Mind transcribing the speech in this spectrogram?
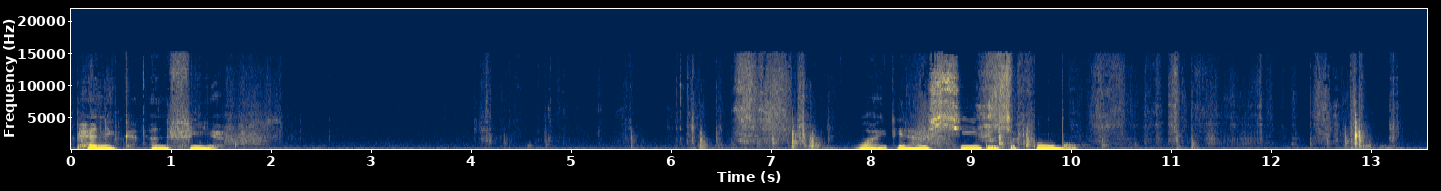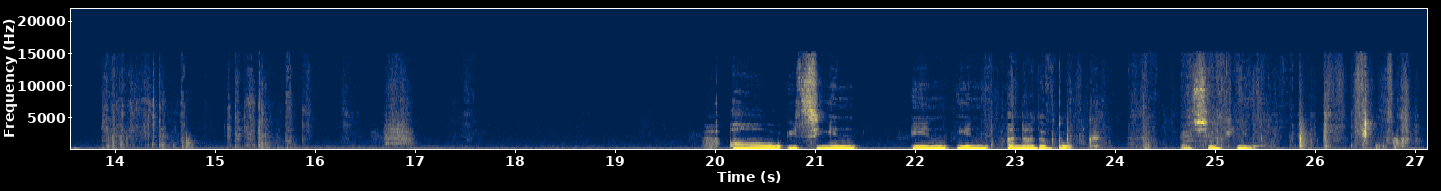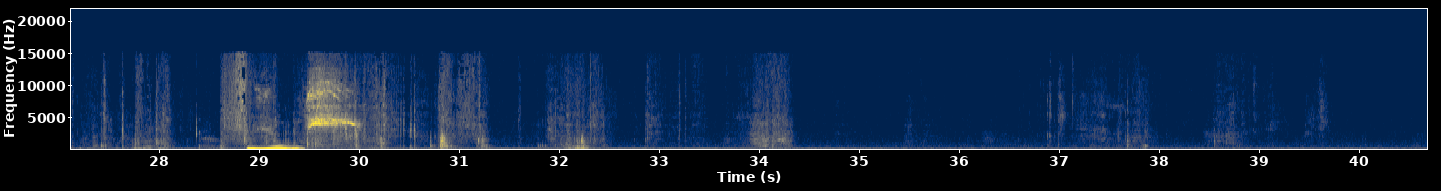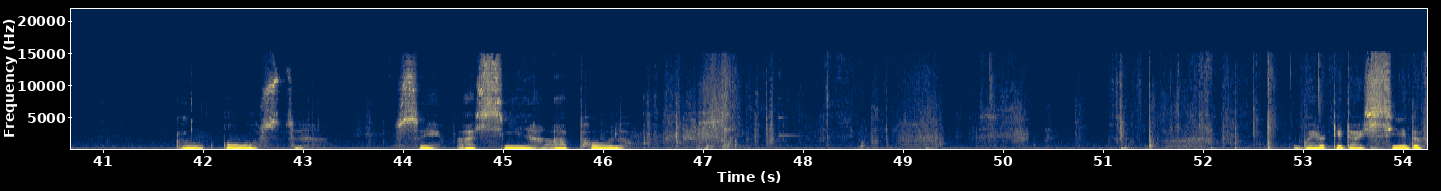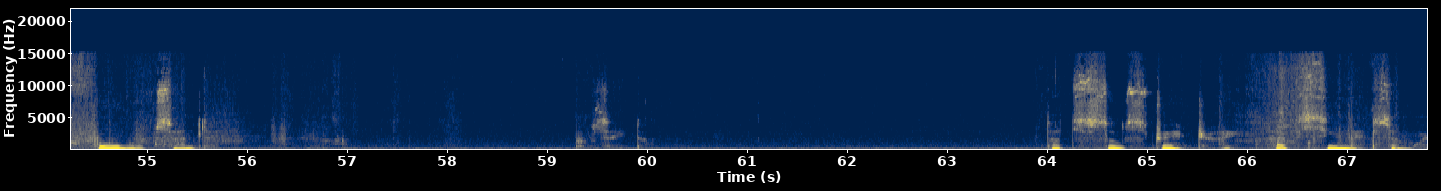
panic and fear. Why did I see this phobo? Oh, it's in in in another book. I think in Zeus. Oh, almost same. Athena, Apollo. Where did I see the phobos and Poseidon? That's so strange. I have seen it somewhere.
